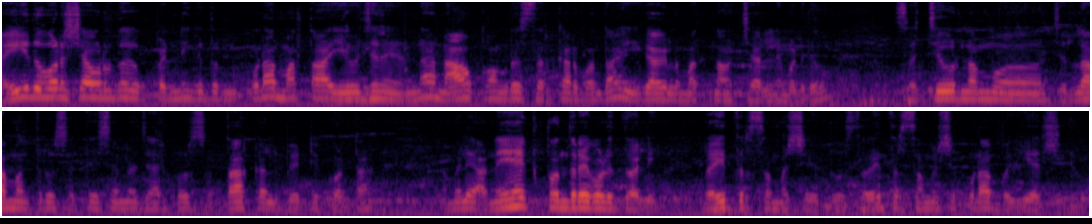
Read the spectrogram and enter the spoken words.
ಐದು ವರ್ಷ ಅವ್ರದ್ದು ಪೆಂಡಿಂಗ್ ಇದ್ರೂ ಕೂಡ ಮತ್ತು ಆ ಯೋಜನೆಯನ್ನು ನಾವು ಕಾಂಗ್ರೆಸ್ ಸರ್ಕಾರ ಬಂದಾಗ ಈಗಾಗಲೇ ಮತ್ತೆ ನಾವು ಚಾಲನೆ ಮಾಡಿದೆವು. ಸಚಿವರು ನಮ್ಮ ಜಿಲ್ಲಾ ಮಂತ್ರಿ ಸತೀಶನ ಜಾರಕಿಹೊಳಿ ಸುತ್ತಾಕಲ್ಲಿ ಭೇಟಿ ಕೊಟ್ಟ. ಆಮೇಲೆ ಅನೇಕ ತೊಂದರೆಗಳಿದ್ವು ಅಲ್ಲಿ. ರೈತರ ಸಮಸ್ಯೆ ಇದ್ದು, ರೈತರ ಸಮಸ್ಯೆ ಕೂಡ ಬಗೆಹರಿಸಿದೆವು.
